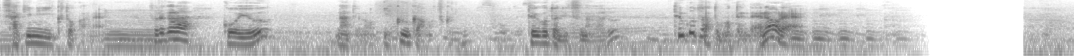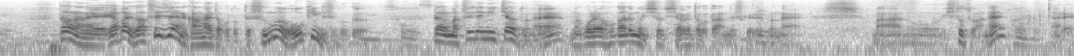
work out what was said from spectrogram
うん。先に行くとかね、うん。それからこういうなんていうの？異空間を作る、ね。ということにつながる。ということだと思ってんだよね俺、うんうんうんだからねやっぱり学生時代に考えたことってすごい大きいんですよ僕、そうですだからまあついでに言っちゃうとね、まあ、これは他でも一緒と喋ったことあるんですけれどね、まああの一つはね、はい。あれ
